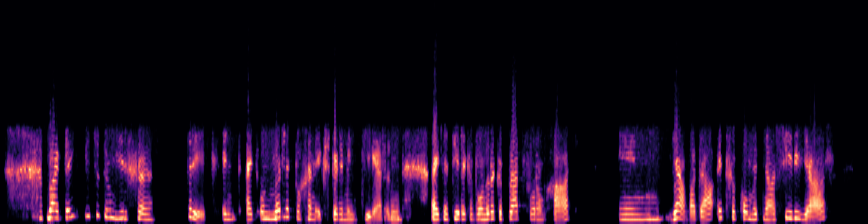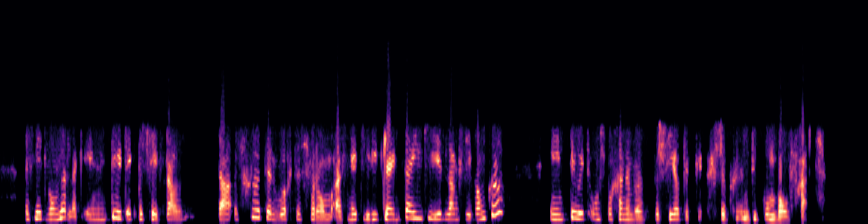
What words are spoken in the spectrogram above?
Maar ek dink iets het hom hier getrek en hy het onmiddellik begin eksperimenteer en hy het natuurlik 'n wonderlike platform gehad. En ja, wat daar uitgekom het na 7 jaar is net wonderlik en toe het ek besef dat daar is groter hoogtes vir hom as net hierdie klein tuintjie hier langs die winkel. En toe het ons begin om 'n perseel te soek in die Kombolfgat.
